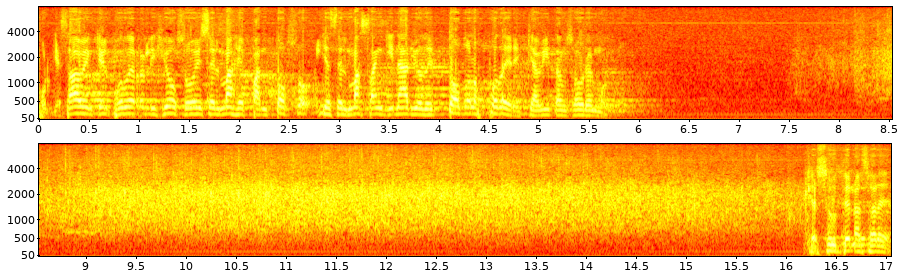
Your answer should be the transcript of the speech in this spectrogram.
porque saben que el poder religioso es el más espantoso y es el más sanguinario de todos los poderes que habitan sobre el mundo. Jesús de Nazaret.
